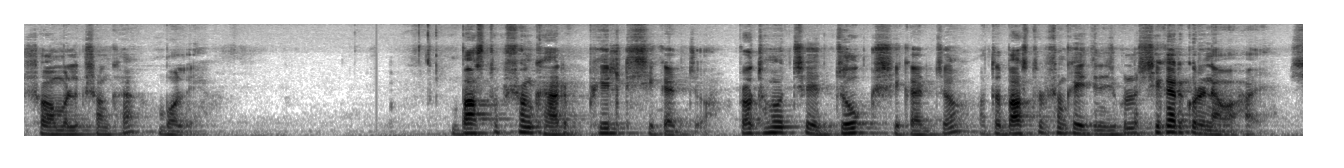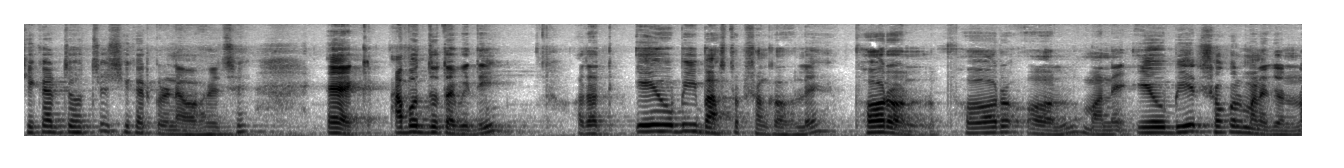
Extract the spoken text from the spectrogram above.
সহমৌলিক সংখ্যা বলে। বাস্তব সংখ্যার ফিল্ড স্বীকার্য। প্রথম হচ্ছে যোগ স্বীকার্য, অর্থাৎ বাস্তব সংখ্যা এই জিনিসগুলো স্বীকার করে নেওয়া হয়। স্বীকার্য হচ্ছে স্বীকার করে নেওয়া হয়েছে। এক আবদ্ধতা বিধি অর্থাৎ এ ও বি বাস্তব সংখ্যা হলে ফর অল ফর অল মানে এ ও বি এর সকল মানের জন্য,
